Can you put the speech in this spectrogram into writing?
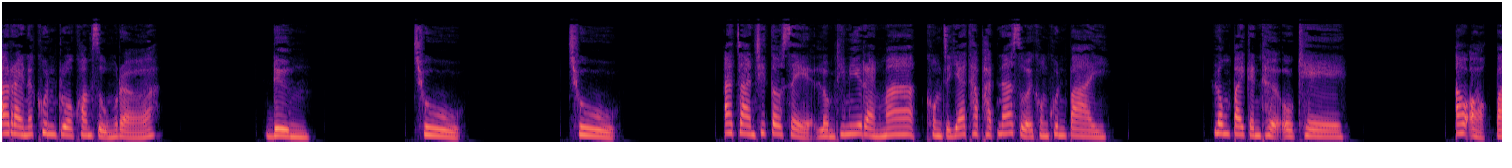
อะไรนะคุณกลัวความสูงเหรอ ดึง ชู ชู อาจารย์ชิโตเสลมที่นี่แรงมาก คงจะแย่ทัพัดหน้าสวยของคุณไป ลงไปกันเถอะโอเค เอาออกไป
